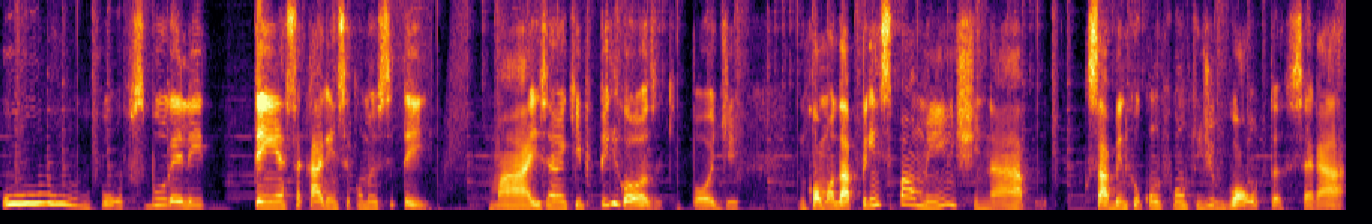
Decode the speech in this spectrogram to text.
O Wolfsburg ele tem essa carência, como eu citei. Mas é uma equipe perigosa, que pode incomodar principalmente na sabendo que o confronto de volta será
